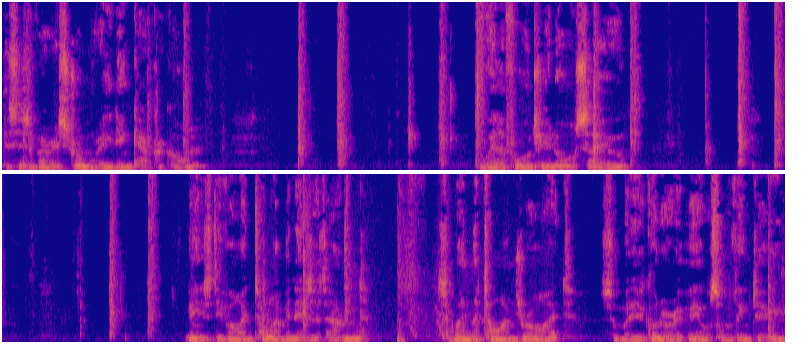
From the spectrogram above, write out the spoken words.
This is a very strong reading, Capricorn. The Wheel of Fortune also means divine timing is at hand. So when the time's right, somebody's going to reveal something to you.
